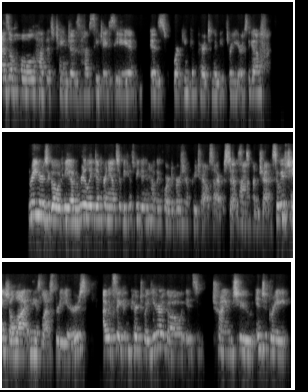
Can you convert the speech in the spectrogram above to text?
as a whole, how this changes, how CJC is working compared to maybe three years ago? Three years ago would be a really different answer because we didn't have the core diversion of pretrial ser- services Uh-huh. contract. So we've changed a lot in these last three years. I would say compared to a year ago, it's trying to integrate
